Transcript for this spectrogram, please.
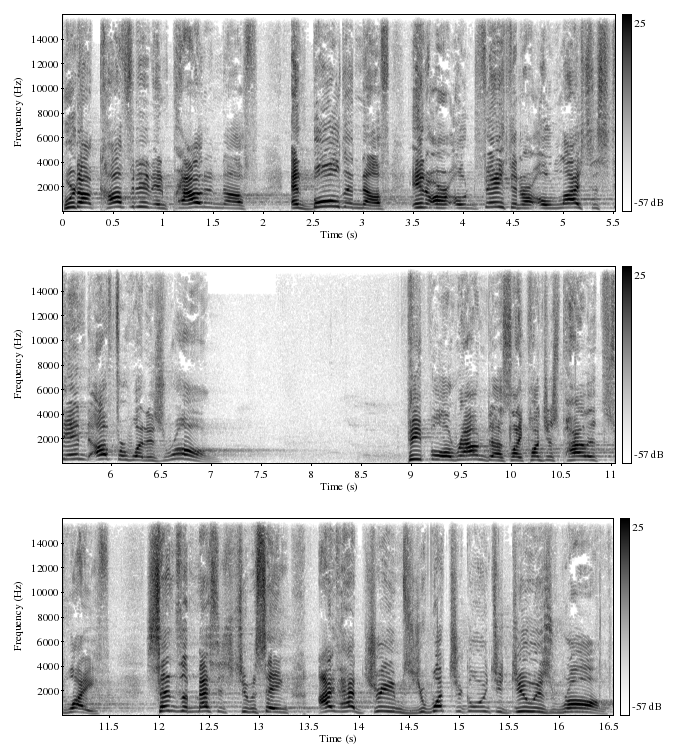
We're not confident and proud enough and bold enough in our own faith, in our own lives, to stand up for what is wrong. People around us, like Pontius Pilate's wife, sends a message to him saying, I've had dreams. You're, what you're going to do is wrong.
